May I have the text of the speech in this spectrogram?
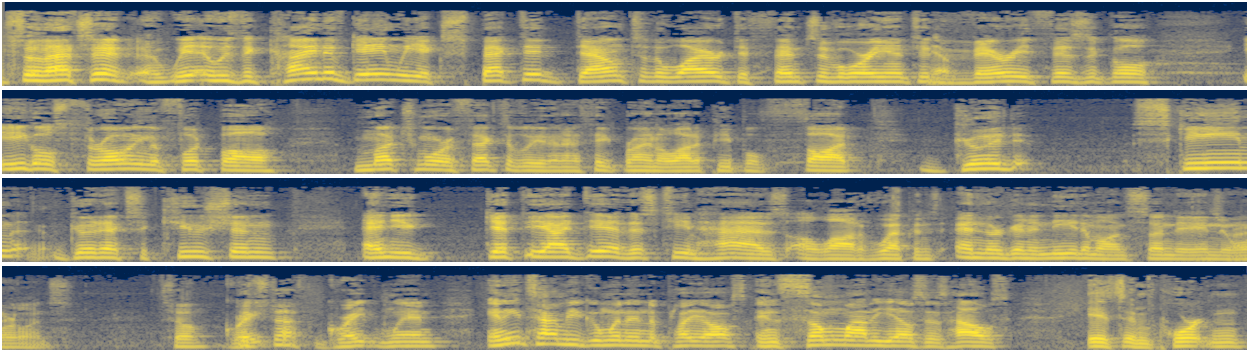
So that's it. Uh, it was the kind of game we expected, down to the wire, defensive oriented, yep. very physical. Eagles throwing the football much more effectively than I think, Brian, a lot of people thought. Good scheme, good execution, and you get the idea this team has a lot of weapons, and they're going to need them on Sunday in New right. Orleans. So great stuff. Great win. Anytime you can win in the playoffs in somebody else's house, it's important.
